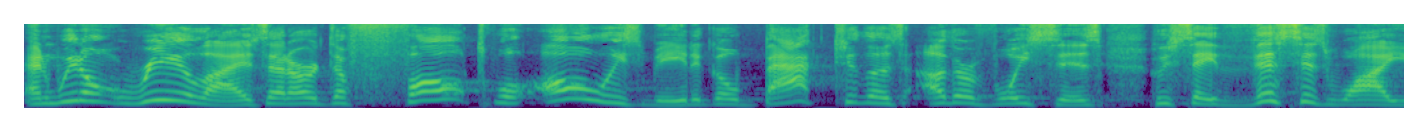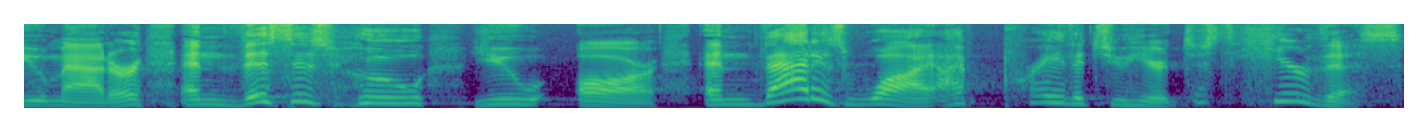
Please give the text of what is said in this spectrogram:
And we don't realize that our default will always be to go back to those other voices who say, this is why you matter and this is who you are. And that is why I pray that you hear, just hear this.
